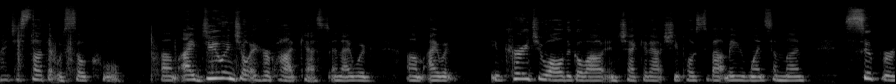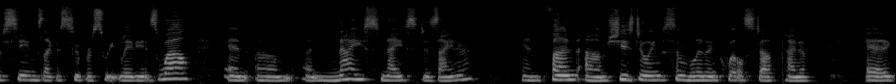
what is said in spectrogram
I just thought that was so cool. Um, I do enjoy her podcast, and I would um, I would encourage you all to go out and check it out. She posts about maybe once a month. Super seems like a super sweet lady as well, and um, a nice, nice designer and fun. Um, she's doing some linen quill stuff, kind of egg,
